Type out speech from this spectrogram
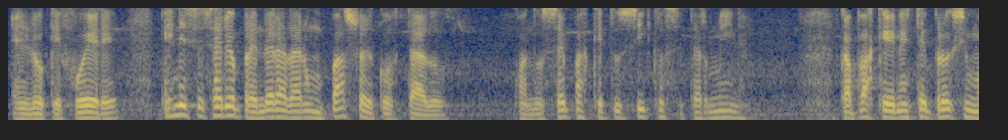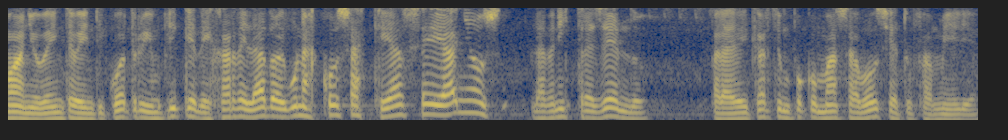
en lo que fuere, es necesario aprender a dar un paso al costado, cuando sepas que tu ciclo se termina. Capaz que en este próximo año 2024 implique dejar de lado algunas cosas que hace años la venís trayendo para dedicarte un poco más a vos y a tu familia.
